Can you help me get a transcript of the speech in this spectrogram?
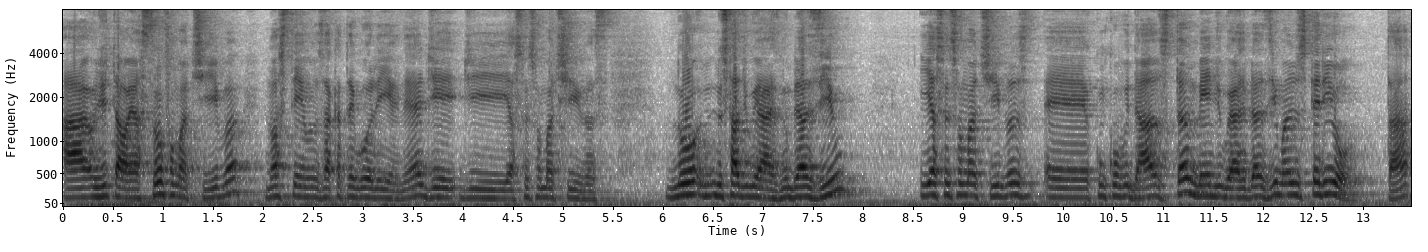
A, o digital é ação formativa, nós temos a categoria né, de, de ações formativas no, no estado de Goiás, no Brasil, e ações formativas é, com convidados também de Goiás do Brasil, mas no exterior. Tá?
